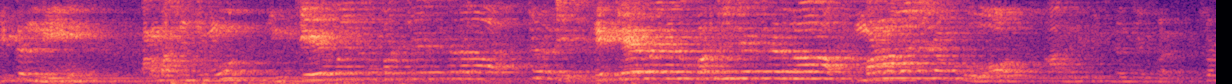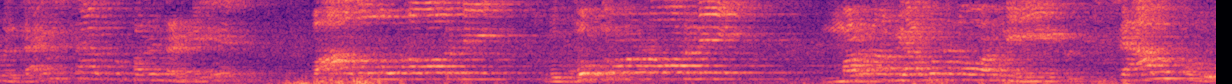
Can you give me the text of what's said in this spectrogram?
ఇతన్ని పరామర్శించుము ఇంకేమైనా ఖర్చు చేసినదా? చూడండి ఇంకేమైనా ఖర్చు చేసినదా? మరణ వచ్చినప్పుడు అది వినిపించిందని చెప్పాడు. చూడండి దైవ సేవకు పని ఏంటంటే బాధల్లో ఉన్నవారిని దుఃఖంలో ఉన్నవారిని మరణ వ్యాధులు ఉన్నవారిని వారిని సేవకుడు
